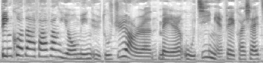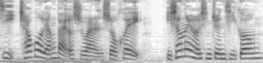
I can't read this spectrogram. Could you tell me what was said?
并扩大发放游民与独居老人每人五剂免费快筛剂，超过两百二十万人受惠。以上内容由行政提供。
